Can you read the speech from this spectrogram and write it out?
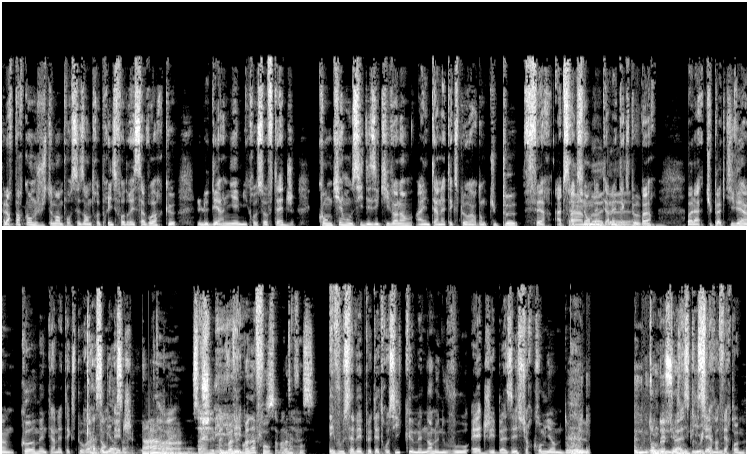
Alors par contre, justement, pour ces entreprises, il faudrait savoir que le dernier Microsoft Edge contient aussi des équivalents à Internet Explorer. Donc tu peux faire abstraction d'Internet euh, Explorer. Voilà, tu peux activer un comme Internet Explorer Ah, c'est dans bien, ça. Edge. Ah, ouais. Ça, pas du Bonne- info, ça bonne. Et vous savez peut-être aussi que maintenant le nouveau Edge est basé sur Chromium, donc le Ton base de qui sert à faire Chrome.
